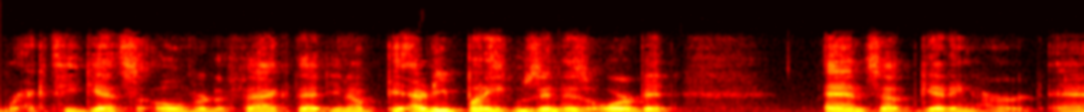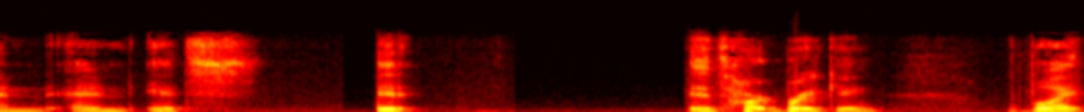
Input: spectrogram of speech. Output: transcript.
wrecked he gets over the fact that you know anybody who's in his orbit ends up getting hurt and and it's it it's heartbreaking but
